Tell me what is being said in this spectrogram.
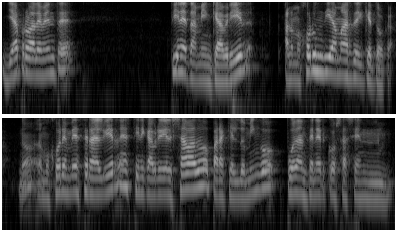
ya probablemente tiene también que abrir a lo mejor un día más del que toca, ¿no? A lo mejor en vez de cerrar el viernes, tiene que abrir el sábado para que el domingo puedan tener cosas en,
